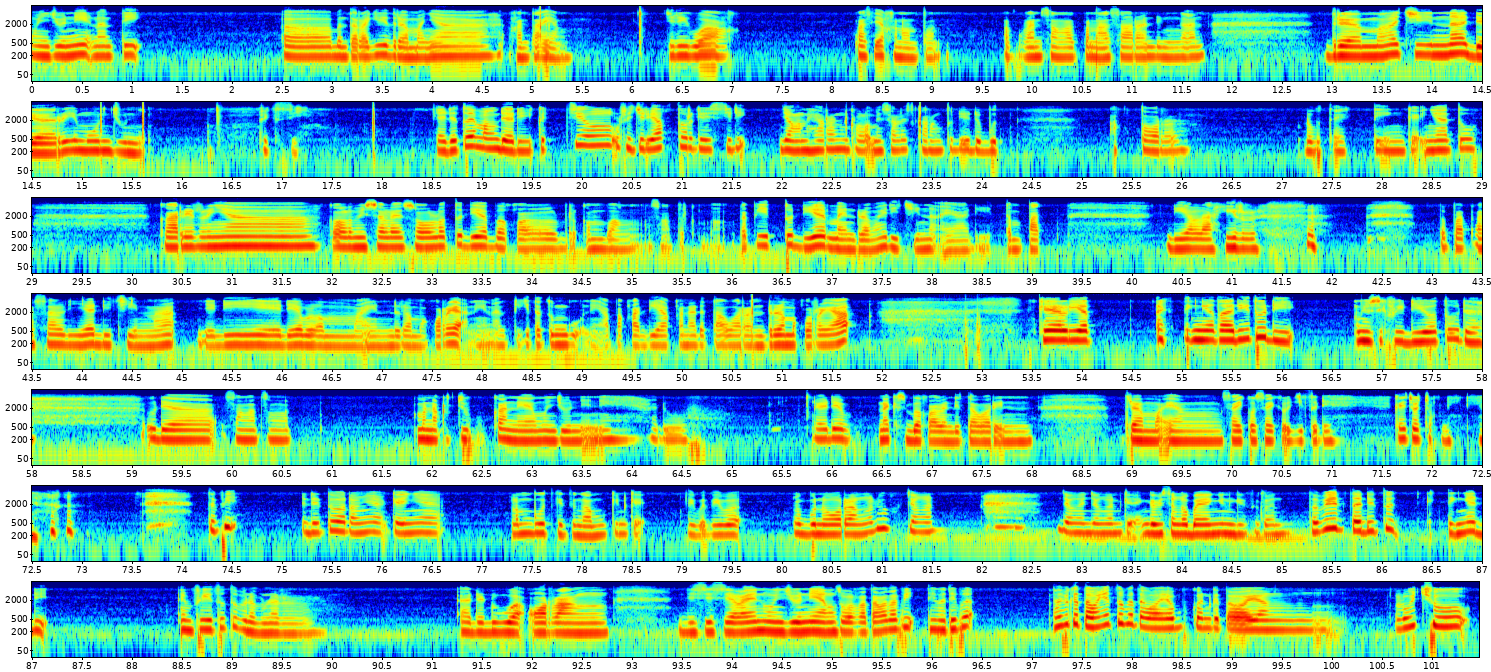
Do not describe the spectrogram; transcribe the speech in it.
Munjuni nanti uh, bentar lagi dramanya akan tayang. Jadi gua pasti akan nonton. Aku kan sangat penasaran dengan drama Cina dari Moon Juni fiksi. Jadi tuh emang dari kecil udah jadi aktor guys. Jadi jangan heran kalau misalnya sekarang tuh dia debut aktor debut acting. Kayaknya tuh karirnya kalau misalnya solo tuh dia bakal berkembang sangat berkembang. Tapi itu dia main drama di Cina ya di tempat dia lahir tempat asal dia di Cina. Jadi dia belum main drama Korea nih. Nanti kita tunggu nih apakah dia akan ada tawaran drama Korea. Kayak lihat actingnya tadi tuh di music video tuh udah udah sangat-sangat menakjubkan ya Munjun ini. Aduh. Kayak dia next bakalan ditawarin drama yang psycho-psycho gitu deh kayak cocok nih dia. Tapi dia tuh orangnya kayaknya lembut gitu nggak mungkin kayak tiba-tiba ngebunuh orang. Aduh jangan. Jangan jangan kayak nggak bisa ngebayangin gitu kan. Tapi tadi tuh actingnya di MV itu tuh benar-benar ada dua orang di sisi lain Munjuni yang suka ketawa tapi tiba-tiba tapi ketawanya tuh ketawa ya bukan ketawa yang lucu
